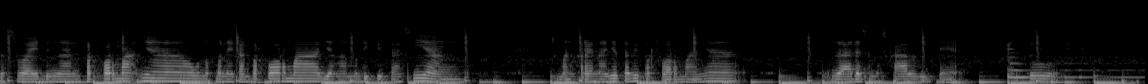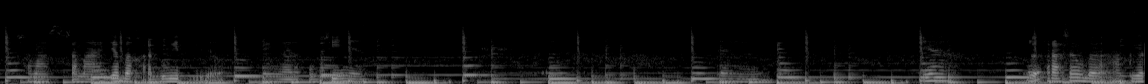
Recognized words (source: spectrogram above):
sesuai dengan performanya untuk menaikkan performa jangan modifikasi yang cuman keren aja tapi performanya nggak ada sama sekali. Kayak itu sama sama aja bakar duit gitu kayak nggak ada fungsinya. Dan ya nggak kerasa udah hampir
